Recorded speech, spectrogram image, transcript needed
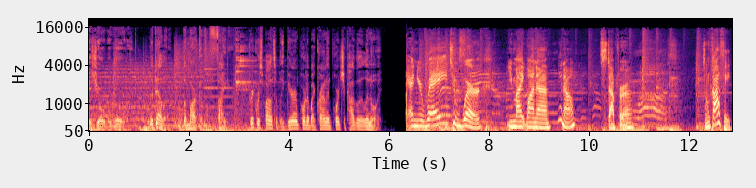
is your reward. Modelo, the mark of a fighter. Drink responsibly. Beer imported by Crown Port Chicago, Illinois. On your way to work, you might want to, you know, stop for a, some coffee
